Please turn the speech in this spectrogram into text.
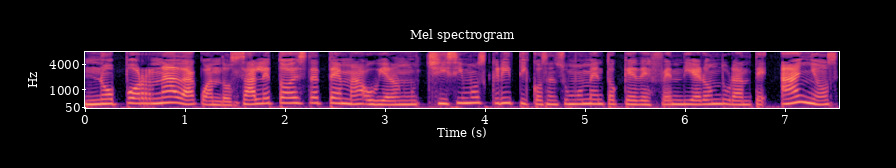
No por nada, cuando sale todo este tema, hubieron muchísimos críticos en su momento que defendieron durante años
